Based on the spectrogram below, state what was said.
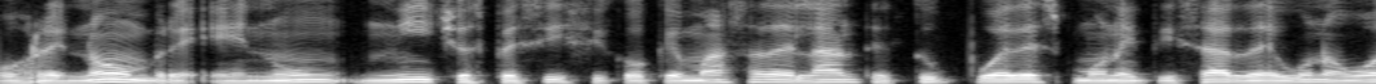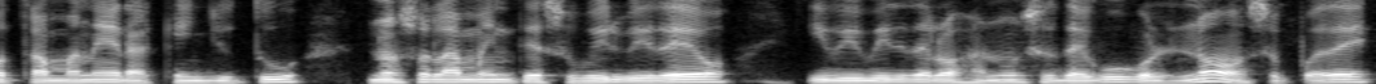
o renombre en un nicho específico que más adelante tú puedes monetizar de una u otra manera, que en YouTube no solamente subir video y vivir de los anuncios de Google, no, se puede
